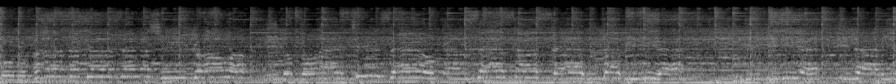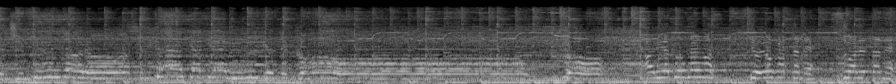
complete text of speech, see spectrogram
このままだから探し行こう二度とない人生を完成させる旅へ。右へ左へ自分の路を下駆け抜けてこう。そうありがとうございます。今日よかったね。座れたね。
